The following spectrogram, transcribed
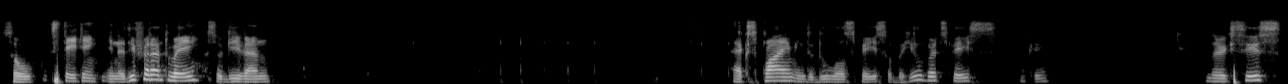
So stating in a different way, so given x prime in the dual space of the Hilbert space, okay, there exists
